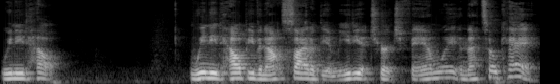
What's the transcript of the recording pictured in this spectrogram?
we need help we need help even outside of the immediate church family, and that's okay.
